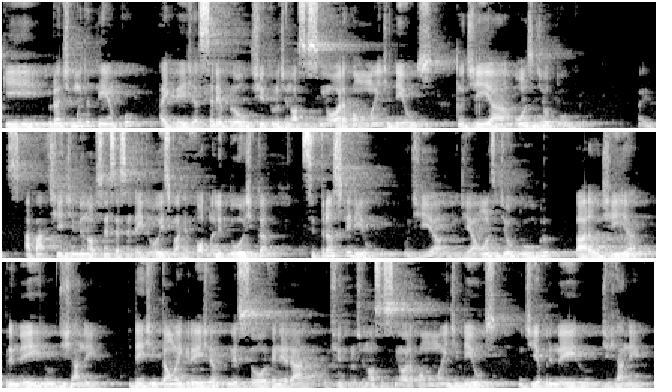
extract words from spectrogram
que durante muito tempo a igreja celebrou o título de Nossa Senhora como Mãe de Deus no dia 11 de outubro. A partir de 1962, com a reforma litúrgica, se transferiu o dia, do dia 11 de outubro para o dia 1 de janeiro. E desde então a igreja começou a venerar o título de Nossa Senhora como Mãe de Deus no dia 1 de janeiro.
